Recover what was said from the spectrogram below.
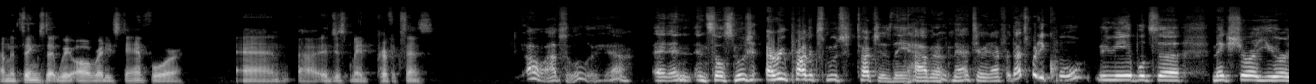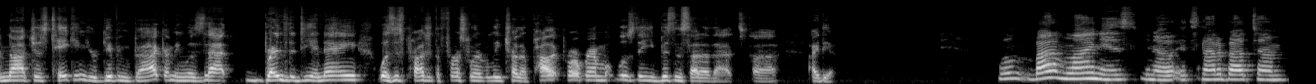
I mean, things that we already stand for, and uh, it just made perfect sense. Oh, absolutely, yeah. And, and and so Smooch, every project Smooch touches, they have a humanitarian effort. That's pretty cool. Being able to make sure you're not just taking, you're giving back. I mean, was that bred into the DNA? Was this project the first one to really try the pilot program? What was the business side of that uh, idea? Well, bottom line is, you know, it's not about um,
